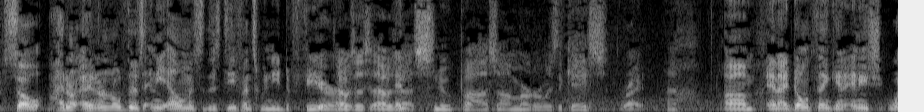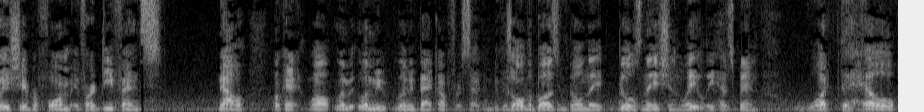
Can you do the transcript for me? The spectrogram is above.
so I don't, I don't know if there's any elements of this defense we need to fear. That was a that was a Snoop uh, some murder was the case. Right. Um, and I don't think in any sh- way, shape, or form, if our defense. Now, okay, well, let me let me let me back up for a second because all the buzz in Bill Na- Bills Nation lately has been, what the hell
